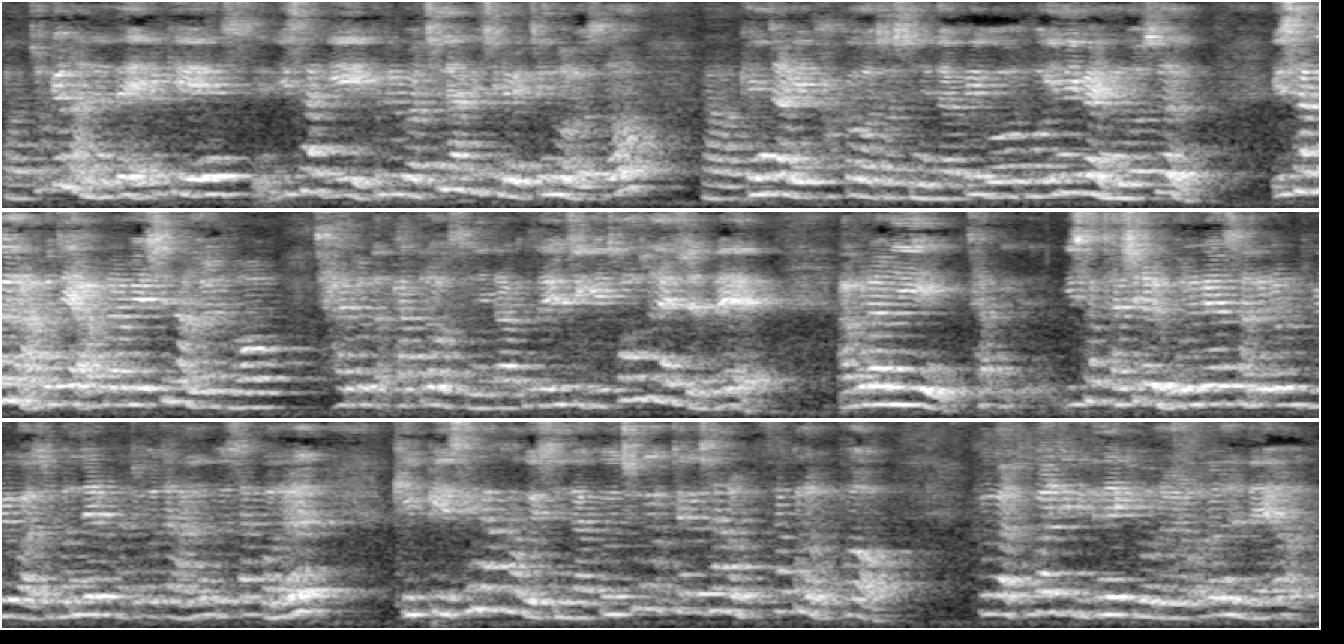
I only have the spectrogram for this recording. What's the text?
어, 쫓겨났는데 이렇게 이삭이 그들과 친하게 지내- 지냄으로써 어, 굉장히 가까워졌습니다. 그리고 더 의미가 있는 것은 이삭은 아버지 아브라함의 신앙을 더 잘 받들었습니다. 그래서 일찍이 청소년 시절에 아브라함이 자, 이삭 자신을 몰래 산으로 들여가서 번제를 가지고자 하는 그 사건을 깊이 생각하고 있습니다. 그 충격적인 사건- 사건으로부터 그가 두 가지 믿음의 교훈을 얻었는데요.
